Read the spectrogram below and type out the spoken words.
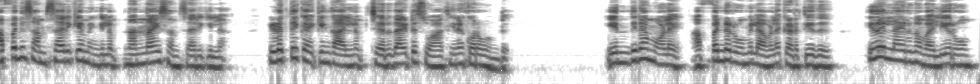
അപ്പന് സംസാരിക്കാമെങ്കിലും നന്നായി സംസാരിക്കില്ല. ഇടത്തെ കൈക്കും കാലിനും ചെറുതായിട്ട് സ്വാധീനക്കുറവുണ്ട്. എന്തിനാ മോളെ അപ്പന്റെ റൂമിൽ അവളെ കിടത്തിയത്? ഇതല്ലായിരുന്നോ വലിയ റൂം?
